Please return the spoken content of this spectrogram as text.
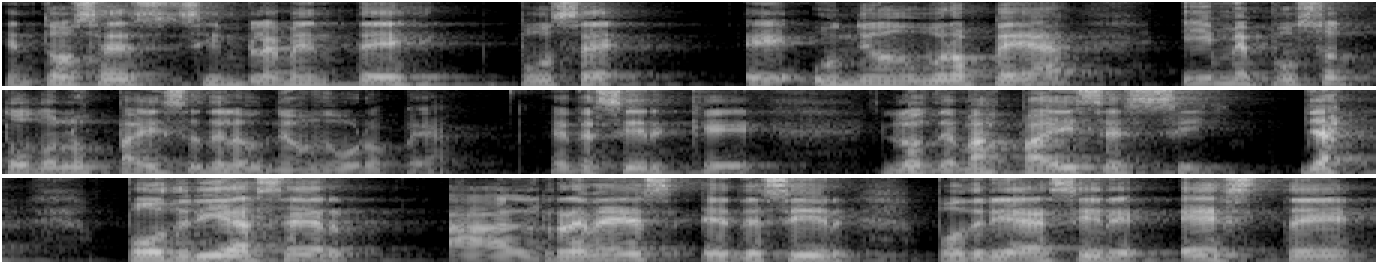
entonces simplemente puse eh, Unión Europea y me puso todos los países de la Unión Europea. Es decir, que los demás países sí. Ya, podría ser al revés, es decir, podría decir este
